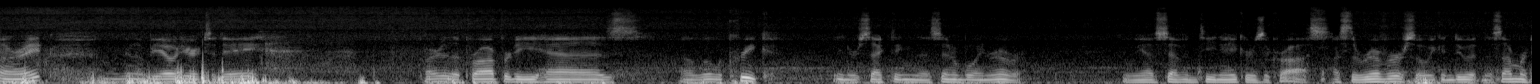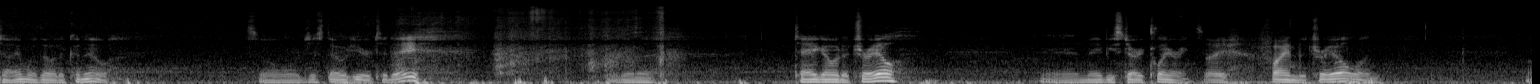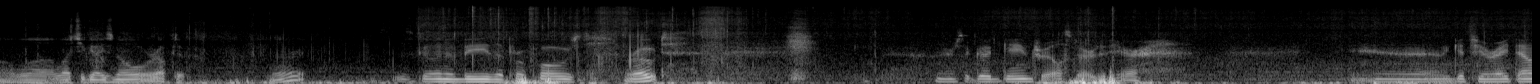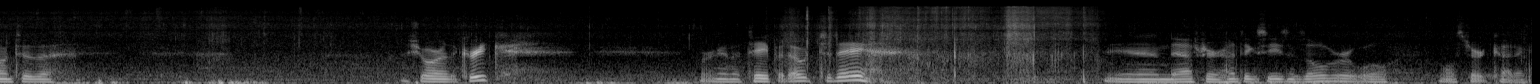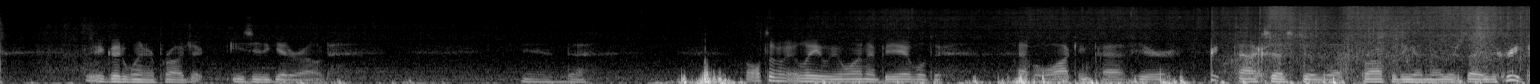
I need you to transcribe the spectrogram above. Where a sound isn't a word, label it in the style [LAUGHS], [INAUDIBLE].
All right, we're gonna be out here today. Part of the property has a little creek intersecting the Assiniboine River. And we have 17 acres across. That's the river, so we can do it in the summertime without a canoe. So we're just out here today. We're gonna tag out a trail and maybe start clearing. So I find the trail and I'll uh, let you guys know what we're up to. All right. This is going to be the proposed route. There's a good game trail started here. And it gets you right down to the, the shore of the creek. We're going to tape it out today. And after hunting season's over, we'll we'll start cutting. Be a good winter project, easy to get around. And uh, ultimately we want to be able to have a walking path here, access to the property on the other side of the creek.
